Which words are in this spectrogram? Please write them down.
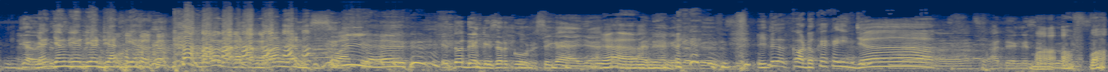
Enggak. yang yang dia dia dia, dia Itu kan gak kedengeran kan sesuatu. iya. itu ada yang geser kursi kayaknya. Ya. Ada yang geser kursi. itu kodoknya keinjek. Eh, ada yang geser Maaf kursi. pak.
